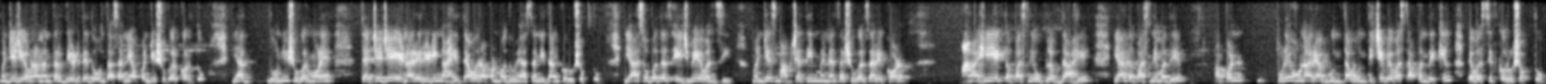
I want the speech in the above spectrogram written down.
म्हणजे जेवणानंतर दीड ते दोन तासांनी आपण जी शुगर करतो. ह्या दोन्ही शुगरमुळे त्याचे जे येणारे रिडिंग आहे त्यावर आपण मधुमेहाचं निदान करू शकतो. यासोबतच एच बी एवन सी म्हणजेच मागच्या तीन महिन्याचा शुगरचा रेकॉर्ड हा ही एक तपासणी उपलब्ध आहे. या तपासणीमध्ये आपण पुढे होणाऱ्या गुंतागुंतीचे व्यवस्थापन देखील व्यवस्थित करू शकतो.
